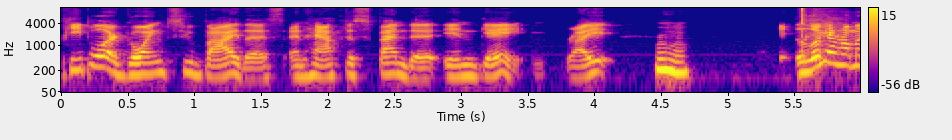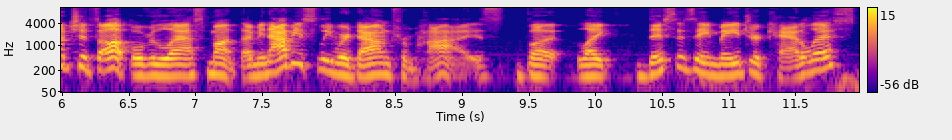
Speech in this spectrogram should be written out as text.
people are going to buy this and have to spend it in game, right? Mhm. Look at how much it's up over the last month. I mean, obviously we're down from highs, but like this is a major catalyst,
